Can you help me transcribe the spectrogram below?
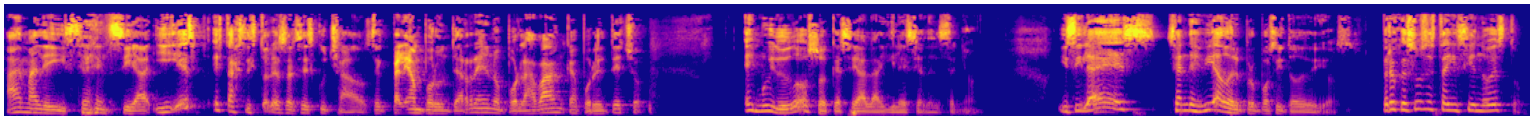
hay maledicencia, y estas historias las he escuchado, se pelean por un terreno, por la banca, por el techo, es muy dudoso que sea la iglesia del Señor. Y si la es, se han desviado del propósito de Dios. Pero Jesús está diciendo esto.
